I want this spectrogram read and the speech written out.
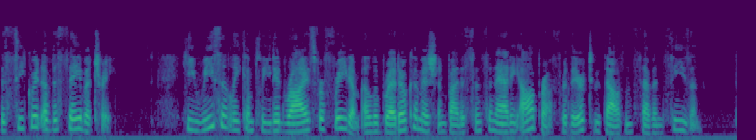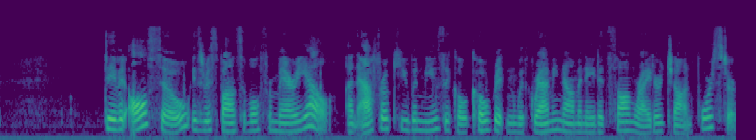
The Secret of the Ceiba Tree. He recently completed Rise for Freedom, a libretto commissioned by the Cincinnati Opera for their 2007 season. David also is responsible for Mariel, an Afro-Cuban musical co-written with Grammy-nominated songwriter John Forster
